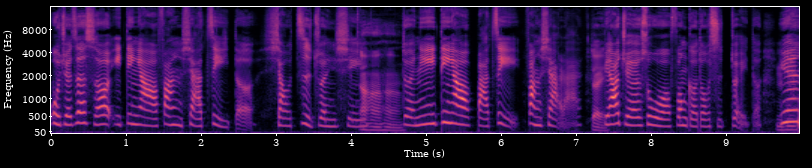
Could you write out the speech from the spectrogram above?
我觉得这时候一定要放下自己的小自尊心，对，你一定要把自己放下来，对，不要觉得说我风格都是对的，嗯、因为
